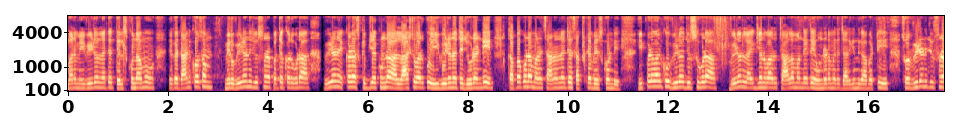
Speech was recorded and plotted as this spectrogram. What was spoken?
మనం ఈ వీడియోలో అయితే తెలుసుకుందాము. ఇక దానికోసం మీరు వీడియోని చూస్తున్న ప్రతి ఒక్కరు కూడా వీడియోని ఎక్కడ స్కిప్ చేయకుండా లాస్ట్ వరకు ఈ వీడియోని అయితే చూడండి. తప్పకుండా మన ఛానల్ని అయితే సబ్స్క్రైబ్ చేసుకోండి. ఇప్పటి వరకు వీడియో చూస్తూ కూడా వీడియోని లైక్ చేయని వారు చాలామంది అయితే ఉండడం అయితే జరిగింది కాబట్టి సో వీడియోని చూస్తున్న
